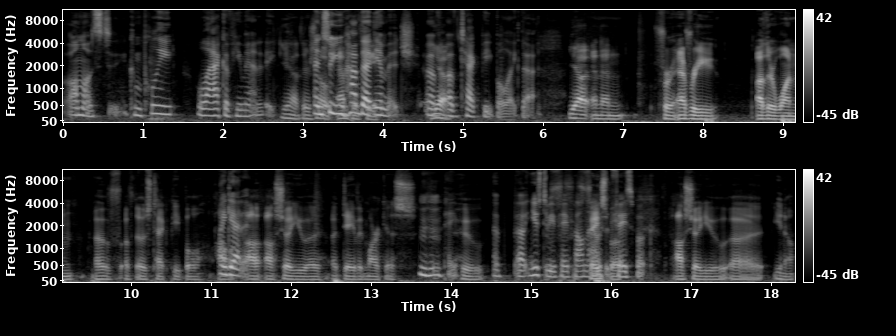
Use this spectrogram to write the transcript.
almost complete lack of humanity. Yeah, there's and no so you have that image of, Yeah. of tech people like that. Yeah, and then for every other one of, of those tech people, I'll, I get it. I'll, I'll show you a, a David Marcus Pay- who Uh, uh, used to be PayPal, now it's at Facebook. I'll show you, uh, you know,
